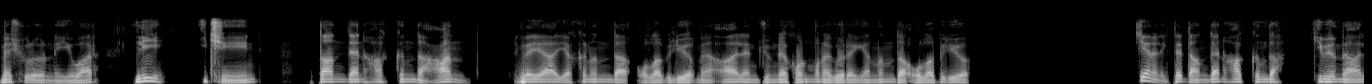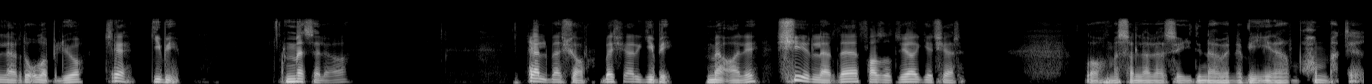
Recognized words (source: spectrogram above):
Meşhur örneği var. Li, için. Dan, hakkında. An, veya yakınında olabiliyor. Mealen cümle konumuna göre yanında olabiliyor. Genellikle dan, hakkında gibi meallerde olabiliyor. Ke gibi. Mesela kel beşer, beşer gibi meali şiirlerde fazlaca geçer. Allahümme salli ala seyyidina ve nebiyyina Muhammed.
